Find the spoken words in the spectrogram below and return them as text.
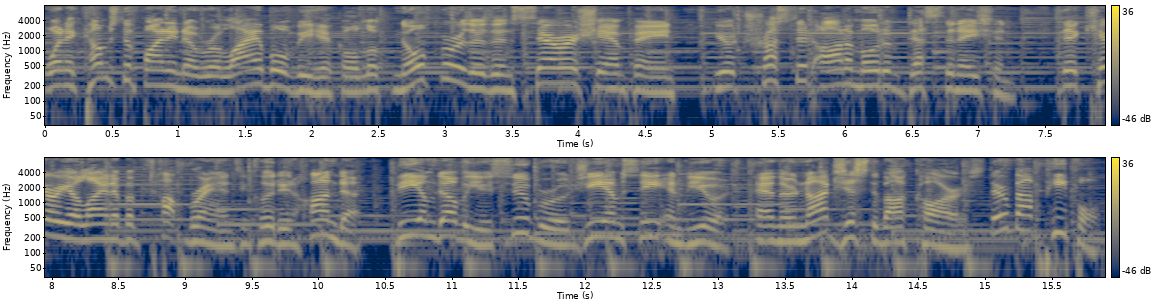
When it comes to finding a reliable vehicle, look no further than Serra Champaign, your trusted automotive destination. They carry a lineup of top brands including Honda, BMW, Subaru, GMC, and Buick. And they're not just about cars, they're about people.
